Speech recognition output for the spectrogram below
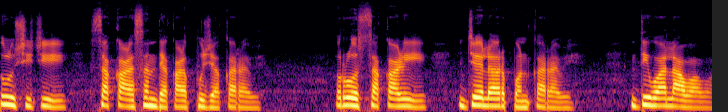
तुळशीची सकाळ संध्याकाळ पूजा करावी. रोज सकाळी जल अर्पण करावे. दिवा लावावा.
